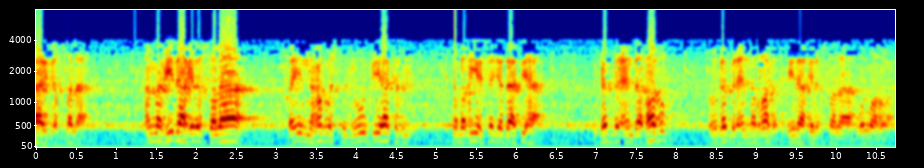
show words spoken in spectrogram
خارج الصلاة. أما في داخل الصلاة فإن حكم السجود فيها كبقية سجداتها يكبر عند الخفض ويكبر عند الرفع في داخل الصلاة والله أعلم.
